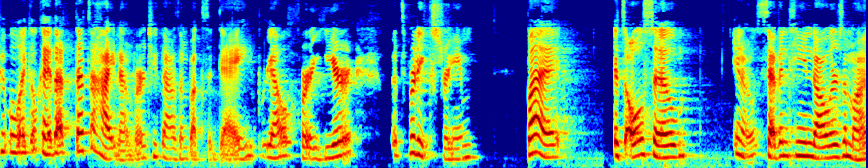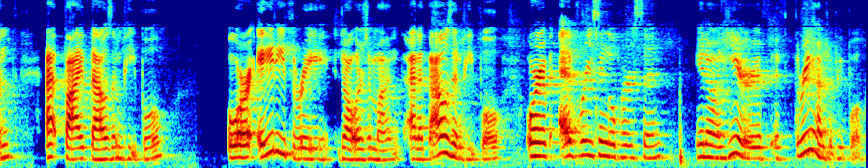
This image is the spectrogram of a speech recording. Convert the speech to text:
people like, okay, that that's a high number, two thousand bucks a day, Brielle, for a year. That's pretty extreme, but it's also, you know, seventeen dollars a month at five thousand people, or eighty-three dollars a month at a thousand people, or if every single person, you know, in here, if, if 300 people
